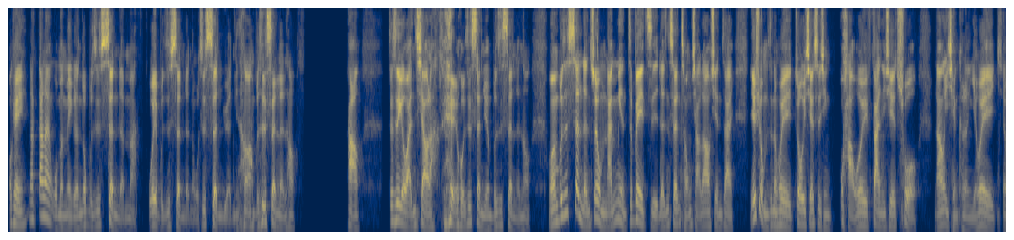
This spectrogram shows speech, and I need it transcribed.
OK，那当然，我们每个人都不是圣人嘛，我也不是圣人我是圣人，你知道吗？不是圣人哈。好，这是一个玩笑啦。对，我是圣人，不是圣人哦。我们不是圣人，所以我们难免这辈子人生从小到现在，也许我们真的会做一些事情不好，会犯一些错，然后以前可能也会，呃，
